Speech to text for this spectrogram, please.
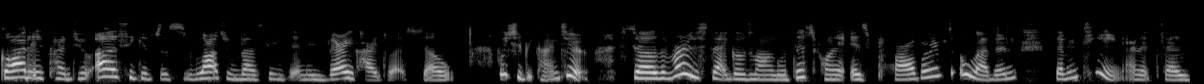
God is kind to us. He gives us lots of blessings and is very kind to us. So we should be kind too. So the verse that goes along with this point is Proverbs 11 17. And it says,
